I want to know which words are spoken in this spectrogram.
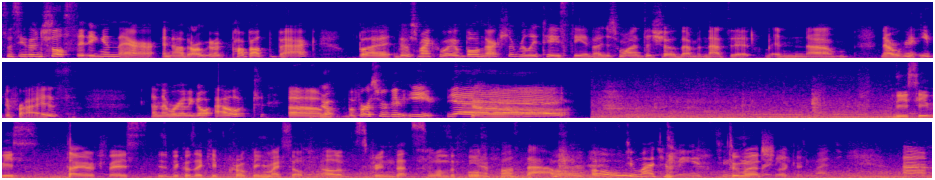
So see, they're just all sitting in there and now they're all gonna pop out the back but there's microwavable and they're actually really tasty and I just wanted to show them and that's it. And um, now we're gonna eat the fries and then we're gonna go out. Um, Yeah. But first we're gonna eat. Yay! Yeah. Do you see this tired face? Is because I keep cropping myself out of the screen. That's wonderful. Beautiful stuff. Oh, oh. It's too much of me. It's too, Too much? pretty. Okay. It's Too much. Um,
